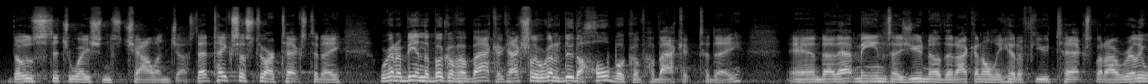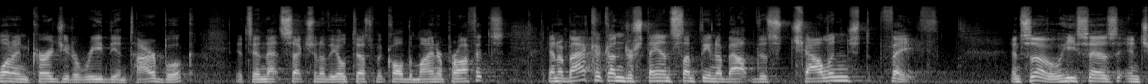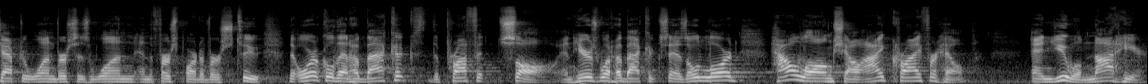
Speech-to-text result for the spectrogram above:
those situations challenge us. That takes us to our text today. We're going to be in the book of Habakkuk. Actually, we're going to do the whole book of Habakkuk today. And uh, that means, as you know, that I can only hit a few texts, but I really want to encourage you to read the entire book. It's in that section of the Old Testament called the Minor Prophets. And Habakkuk understands something about this challenged faith. And so he says in chapter 1, verses 1 and the first part of verse 2, the oracle that Habakkuk the prophet saw. And here's what Habakkuk says O Lord, how long shall I cry for help, and you will not hear?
